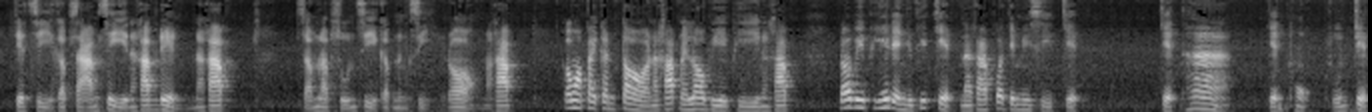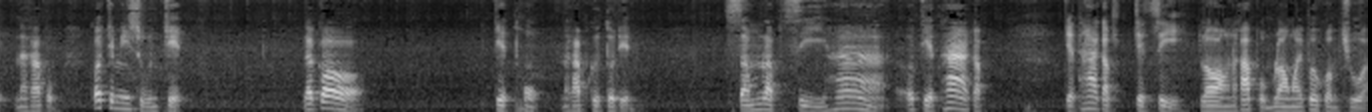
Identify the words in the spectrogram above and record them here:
74 กับ 34 นะครับเด่นนะครับสำหรับ 04 กับ 14 รองนะครับ ก็มาไปกันต่อนะครับในรอบ VIP นะครับรอบ VIP ให้เด่นอยู่ที่ 7 นะครับ ก็จะมี 47 75 76 07 นะครับผม ก็จะมี 07 แล้วก็ 76 นะครับ คือตัวเด่นสำหรับ 45เออ75 กับ 75 กับ 74 ลองนะครับ ผมลองไว้เพื่อความชัวร์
